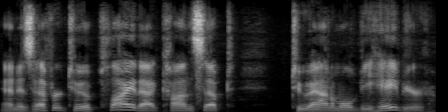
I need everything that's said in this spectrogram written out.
and his effort to apply that concept to animal behavior.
